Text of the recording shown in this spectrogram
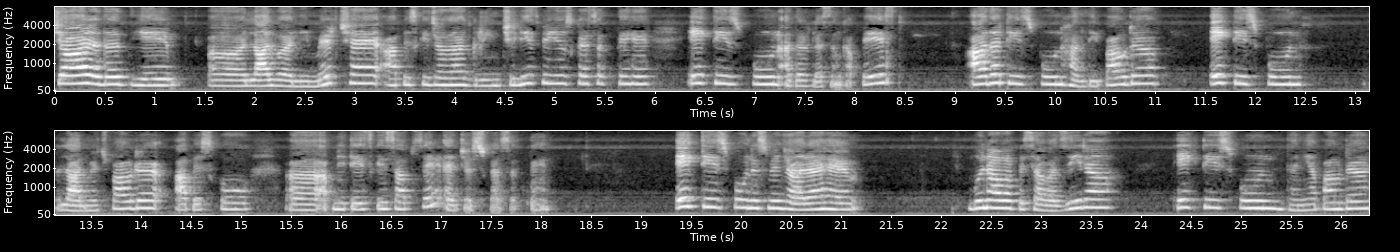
चार अदद ये आ, लाल वाली मिर्च है आप इसकी जगह ग्रीन चिलीज़ भी यूज़ कर सकते हैं। एक टीस्पून अदरक लहसुन का पेस्ट आधा टीस्पून हल्दी पाउडर एक टीस्पून लाल मिर्च पाउडर आप इसको अपने टेस्ट के हिसाब से एडजस्ट कर सकते हैं। एक टीस्पून इसमें जा रहा है बुना हुआ पिसा हुआ ज़ीरा, एक टीस्पून धनिया पाउडर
